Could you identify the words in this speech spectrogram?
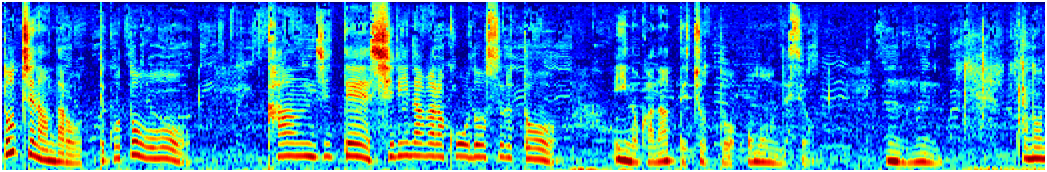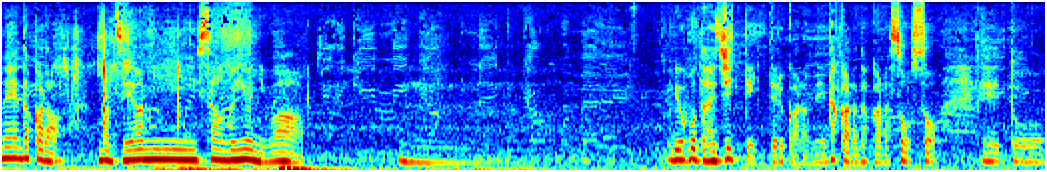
どっちなんだろうってことを感じて知りながら行動するといいのかなってちょっと思うんですよ。うんうん、このねだから、まあ、世阿弥さんが言うにはうん両方大事って言ってるからね。だからだからそうそう。えっ、ー、と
